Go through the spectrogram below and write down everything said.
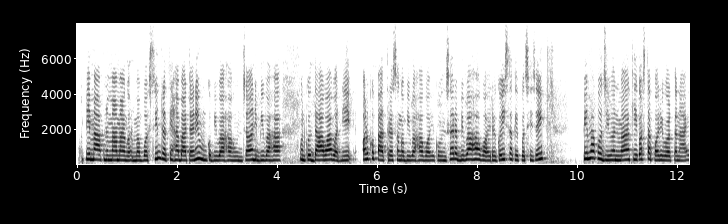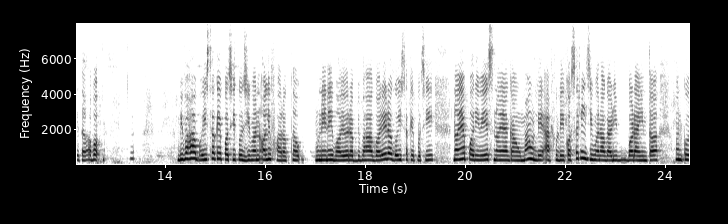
पेमा आफ्नो मामा घरमा बस्छिन् र त्यहाँबाट नै उनको विवाह हुन्छ अनि विवाह उनको दावा भन्ने अर्को पात्रसँग विवाह भएको हुन्छ र विवाह भएर गइसकेपछि चाहिँ पेमाको जीवनमा के कस्ता परिवर्तन आए त? अब विवाह भइसकेपछिको जीवन अलिक फरक त हुने नै भयो र विवाह गरेर गइसकेपछि नयाँ परिवेश नयाँ गाउँमा उनले आफूले कसरी जीवन अगाडि बढाइन् त? उनको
